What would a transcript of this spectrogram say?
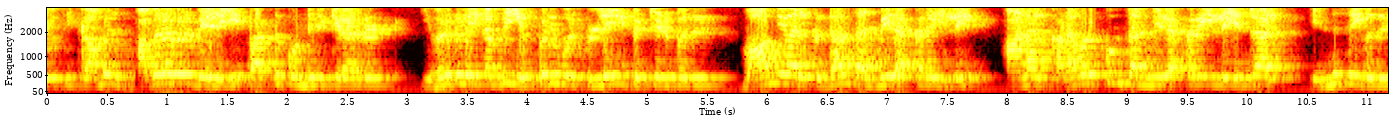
யோசிக்காமல் அவரவர் வேலையை பார்த்து கொண்டிருக்கிறார்கள். இவர்களை நம்பி எப்படி ஒரு பிள்ளையை பெற்றெடுப்பது? மாமியாருக்கு தான் தன் மேல் அக்கறை இல்லை. ஆனால் கணவனுக்கும் தன் மேல் அக்கறை இல்லை என்றால் என்ன செய்வது?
